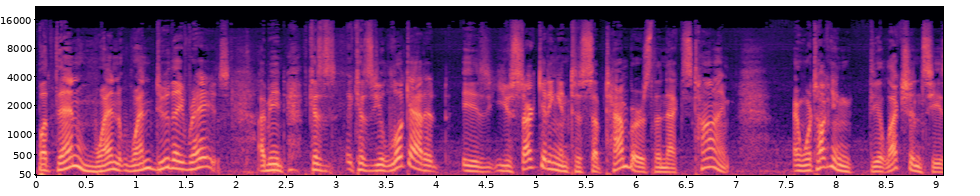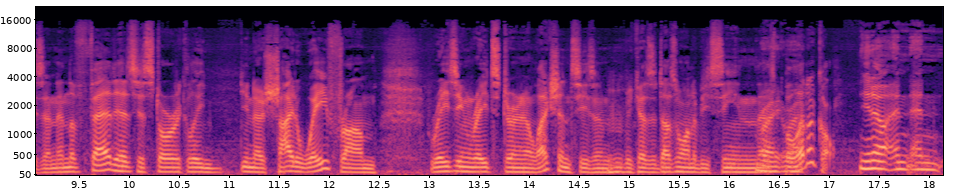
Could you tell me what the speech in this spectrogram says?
but then when when do they raise? I mean, because because you look at it is you start getting into September's the next time, and we're talking the election season, and the Fed has historically you know shied away from raising rates during election season Mm-hmm. because it doesn't want to be seen as Right, right. political. You know, and and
